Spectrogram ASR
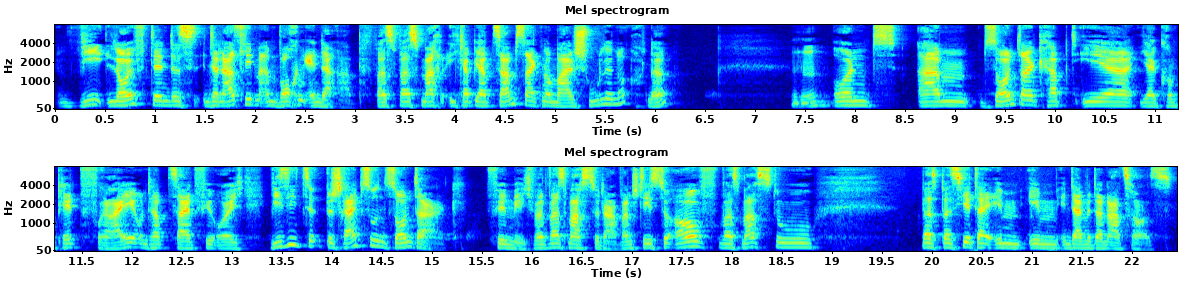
Wie läuft denn das Internatsleben am Wochenende ab? Was, was macht, ich glaube, ihr habt Samstag normal Schule noch, ne? Mhm. Und am Sonntag habt ihr ja komplett frei und habt Zeit für euch. Wie sieht, beschreib so einen Sonntag für mich. Was, was machst du da? Wann stehst du auf? Was machst du? Was passiert da im, im, in deinem Internatshaus?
